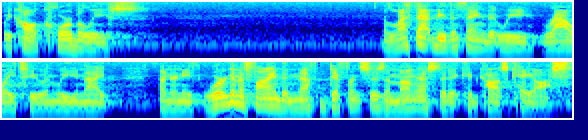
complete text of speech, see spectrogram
we call core beliefs. And let that be the thing that we rally to and we unite underneath. We're going to find enough differences among us that it could cause chaos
